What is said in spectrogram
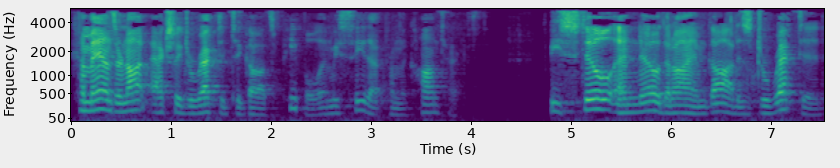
commands are not actually directed to God's people, and we see that from the context. Be still and know that I am God is directed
